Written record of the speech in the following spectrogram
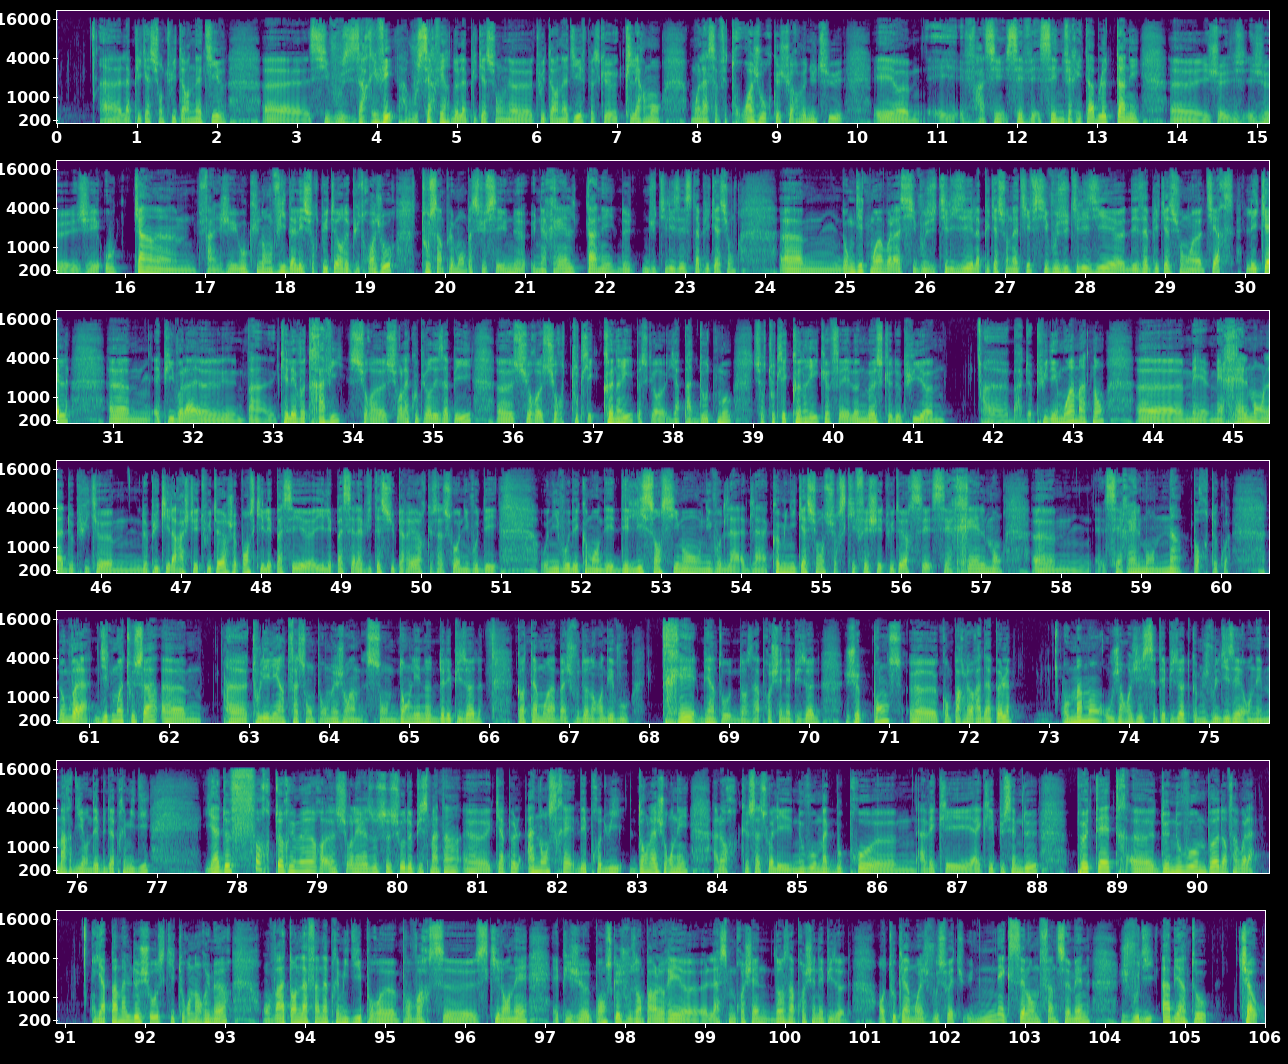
euh, l'application Twitter native, euh, si vous arrivez à vous servir de l'application euh, Twitter native, parce que clairement, moi là, ça fait trois jours que je suis revenu dessus et, enfin, c'est une véritable tannée. je j'ai aucun, enfin j'ai aucune envie d'aller sur Twitter depuis trois jours, tout simplement parce que c'est une une réelle tannée d'utiliser cette application. donc dites-moi, voilà, si vous utilisez l'application native, si vous utilisiez des applications tierces, lesquelles euh, et puis voilà, euh, ben, quel est votre avis sur euh, sur la coupure des API, sur sur toutes les conneries, parce qu'il n'y a pas d'autres mots, sur toutes les conneries que fait Elon Musk depuis euh, bah, depuis des mois maintenant, euh, mais mais réellement là depuis que depuis qu'il a racheté Twitter, je pense qu'il est passé euh, il est passé à la vitesse supérieure, que ça soit au niveau des au niveau des comment des, des licenciements, au niveau de la de la communication sur ce qu'il fait chez Twitter, c'est c'est réellement c'est réellement n'importe quoi. Donc voilà, dites-moi tout ça. tous les liens de façon pour me joindre sont dans les notes de l'épisode. Quant à moi, bah, je vous donne rendez-vous très bientôt dans un prochain épisode. Je pense euh, qu'on parlera d'Apple. Au moment où j'enregistre cet épisode, comme je vous le disais, on est mardi en début d'après-midi. Il y a de fortes rumeurs euh, sur les réseaux sociaux depuis ce matin euh, qu'Apple annoncerait des produits dans la journée, alors que ça soit les nouveaux MacBook Pro avec les avec les puces M2, peut-être de nouveaux HomePod, enfin voilà. Il y a pas mal de choses qui tournent en rumeur. On va attendre la fin d'après-midi pour euh, pour voir ce, qu'il en est. Et puis je pense que je vous en parlerai euh, la semaine prochaine dans un prochain épisode. En tout cas, moi je vous souhaite une excellente fin de semaine. Je vous dis à bientôt. Ciao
